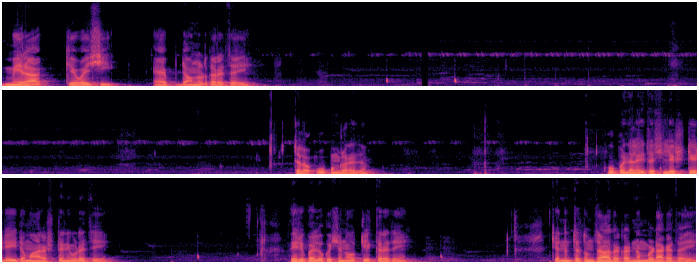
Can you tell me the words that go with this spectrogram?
Mera K Y C app download करायचं आहे. त्याला ओपन करायचं. ओपन झालं इथं सिलेक्ट स्टेट आहे इथं महाराष्ट्र निवडायचं आहे व्हेरीफाय लोकेशनवर क्लिक करायचं आहे त्यानंतर तुमचा आधार कार्ड नंबर टाकायचा आहे.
